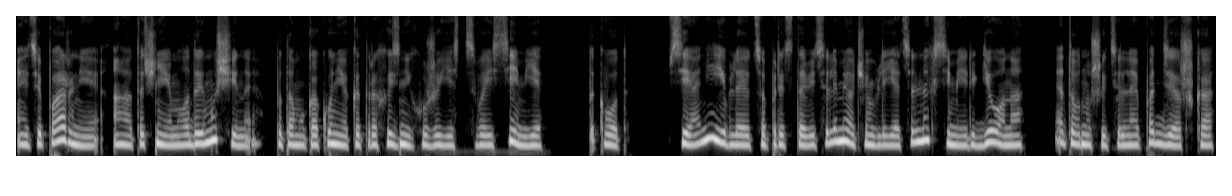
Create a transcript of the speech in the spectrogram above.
Эти парни, а точнее молодые мужчины, потому как у некоторых из них уже есть свои семьи. Так вот, все они являются представителями очень влиятельных семей региона. Это внушительная поддержка.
